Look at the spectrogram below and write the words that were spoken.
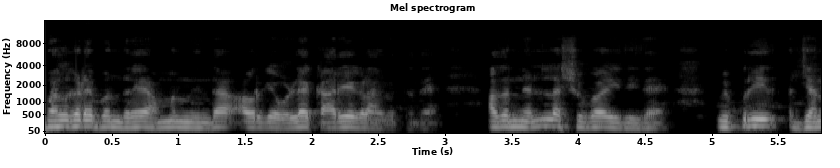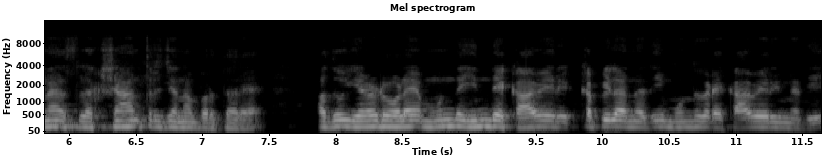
ಬಲಗಡೆ ಬಂದರೆ ಅಮ್ಮನಿಂದ ಅವ್ರಿಗೆ ಒಳ್ಳೆ ಕಾರ್ಯಗಳಾಗುತ್ತದೆ. ಅದನ್ನೆಲ್ಲ ಶುಭ ಇದಿದೆ. ವಿಪರೀತ ಜನ ಲಕ್ಷಾಂತರ ಜನ ಬರ್ತಾರೆ. ಅದು ಎರಡು ಹೊಳೆ ಮುಂದೆ ಹಿಂದೆ ಕಾವೇರಿ ಕಪಿಲಾ ನದಿ ಮುಂದುಗಡೆ ಕಾವೇರಿ ನದಿ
